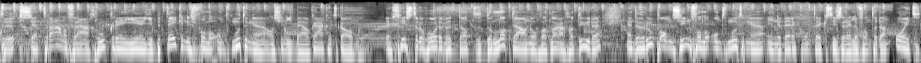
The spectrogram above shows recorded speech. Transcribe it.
De centrale vraag: hoe creëer je betekenisvolle ontmoetingen als je niet bij elkaar kunt komen? Eh, Gisteren hoorden we dat de lockdown nog wat langer gaat duren. En de roep om zinvolle ontmoetingen in de werkcontext is relevanter dan ooit.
